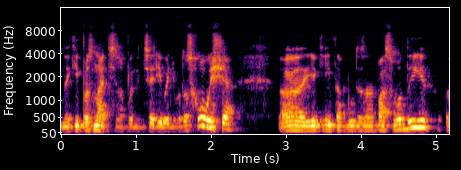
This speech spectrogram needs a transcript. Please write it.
на якій позначці зупиниться рівень водосховища, який там буде запас води, е,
